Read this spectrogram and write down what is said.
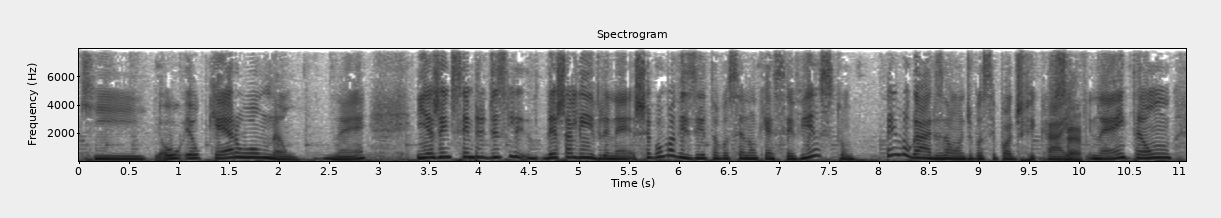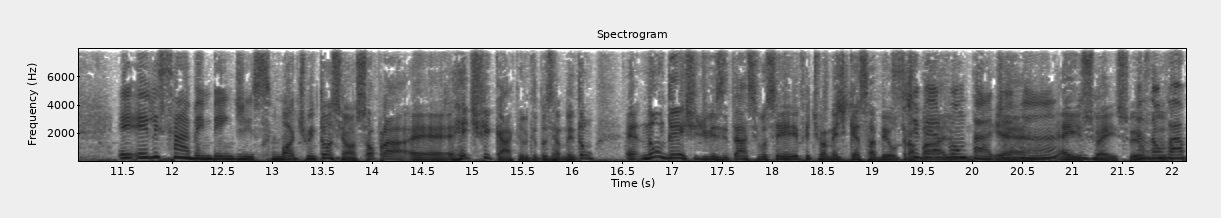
que eu, eu quero ou não, né? E a gente sempre diz, deixa livre, né? Chegou uma visita, você não quer ser visto? Tem lugares aonde você pode ficar, Certo. né? Então eles sabem bem disso, né? Ótimo, então assim, ó, só para retificar aquilo que eu tô dizendo. Então, é, não deixe de visitar se você efetivamente quer saber o Se tiver trabalho. vontade, É, aham. é isso, é isso. Mas não vá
